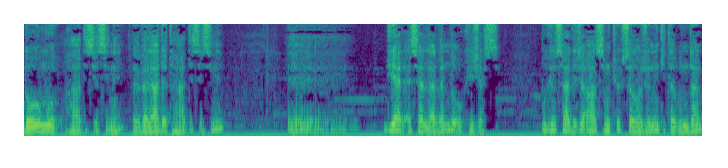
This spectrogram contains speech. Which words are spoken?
doğumu hadisesini ve veladet hadisesini e, diğer eserlerden de okuyacağız. Bugün sadece Asım Köksal Hoca'nın kitabından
